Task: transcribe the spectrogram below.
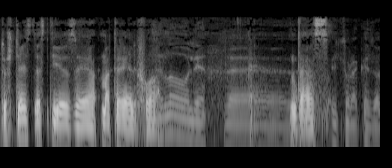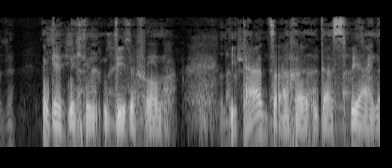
Du stellst es dir sehr materiell vor. Das geht nicht in diese Form. Die Tatsache, dass wir an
